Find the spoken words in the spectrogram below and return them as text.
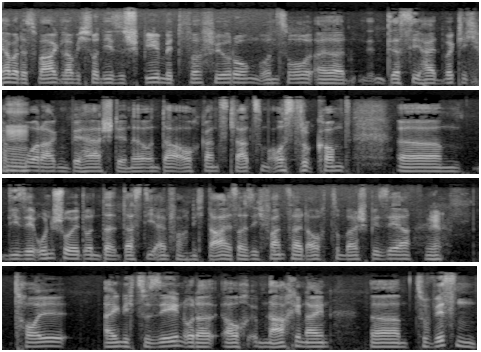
Ja, aber das war, glaube ich, so dieses Spiel mit Verführung und so, äh, dass sie halt wirklich Mhm. hervorragend beherrschte, ne? Und da auch ganz klar zum Ausdruck kommt, ähm, diese Unschuld und da, dass die einfach nicht da ist. Also ich fand es halt auch zum Beispiel sehr Ja. toll eigentlich zu sehen oder auch im Nachhinein äh, zu wissen,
